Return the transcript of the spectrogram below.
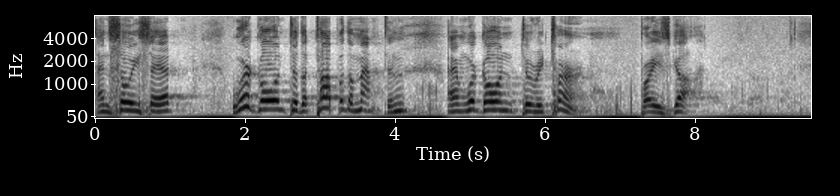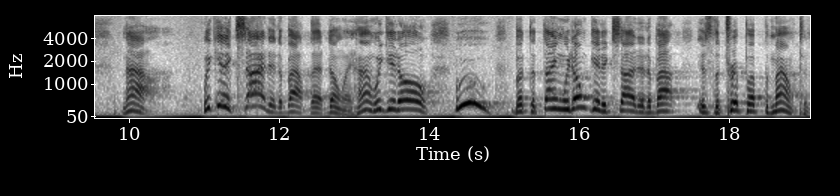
And so he said, We're going to the top of the mountain and we're going to return. Praise God. Now, we get excited about that, don't we? Huh? We get all, woo. But the thing we don't get excited about is the trip up the mountain.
